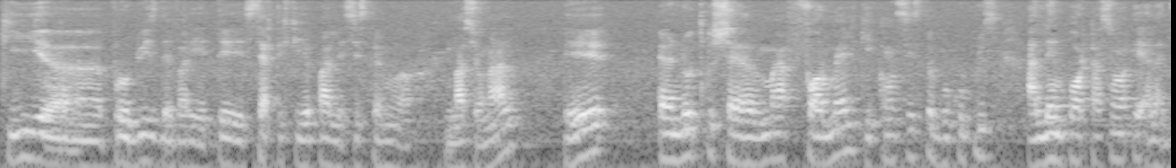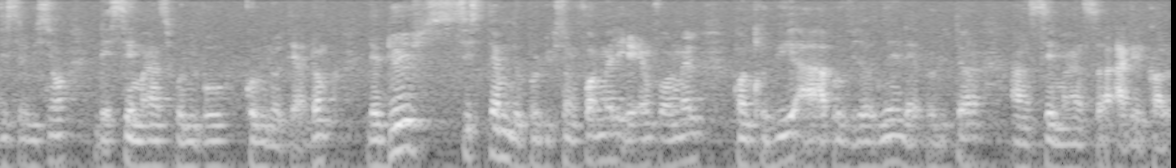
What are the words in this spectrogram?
qui produisent des variétés certifiées par le système national et un autre schéma formel qui consiste beaucoup plus à l'importation et à la distribution des semences au niveau communautaire. Donc les deux système de production formel et informel contribue à approvisionner les producteurs en semences agricoles.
